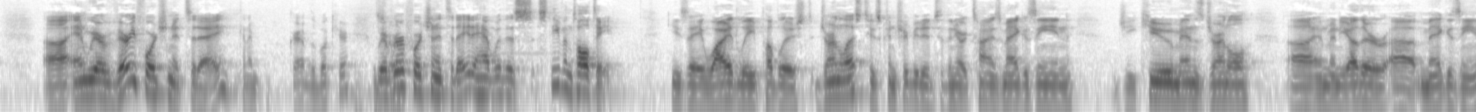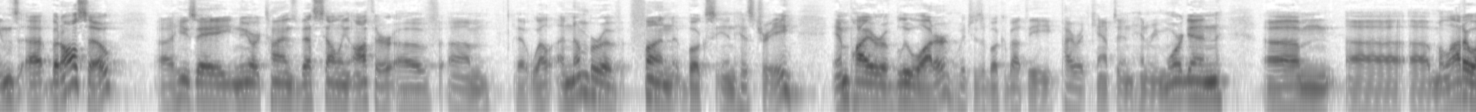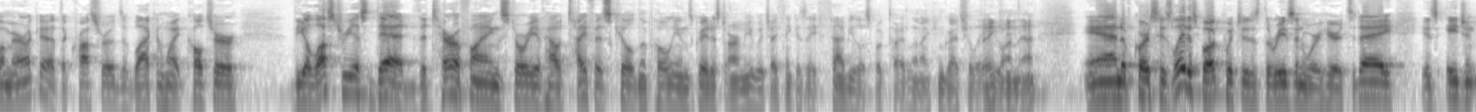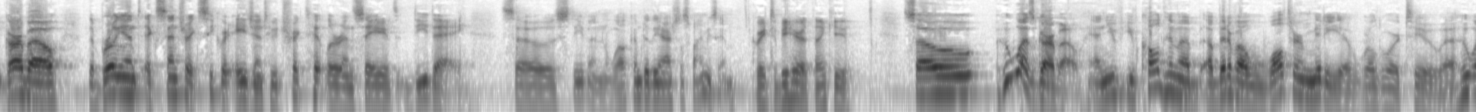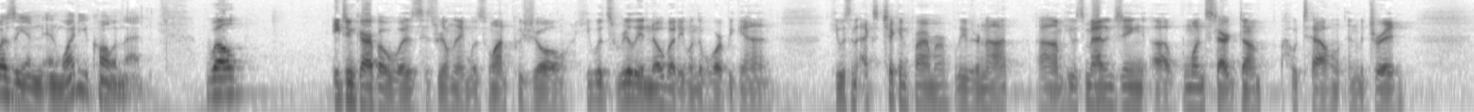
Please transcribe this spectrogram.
Uh, and we are very fortunate today. Can I grab the book here? We are very fortunate today to have with us Stephen Talty. He's a widely published journalist who's contributed to the New York Times Magazine, GQ, Men's Journal, uh, and many other uh, magazines, but also uh, he's a New York Times best-selling author of, um, uh, well, a number of fun books in history. Empire of Blue Water, which is a book about the pirate captain Henry Morgan. Um, uh, uh Mulatto America at the Crossroads of Black and White Culture. The Illustrious Dead, the terrifying story of how typhus killed Napoleon's greatest army, which I think is a fabulous book title, and I congratulate you, you, on that. And of course, his latest book, which is the reason we're here today, is Agent Garbo, the brilliant, eccentric secret agent who tricked Hitler and saved D Day. So, Stephen, welcome to the National Spy Museum. Great to be here. Thank you. So, who was Garbo? And you've, you've called him a, a bit of a Walter Mitty of World War II. Uh, who was he, and, and why do you call him that? Well, Agent Garbo was his real name was Juan Pujol. He was really a nobody when the war began. He was an ex-chicken farmer, believe it or not. Um, he was managing a one-star dump hotel in Madrid.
